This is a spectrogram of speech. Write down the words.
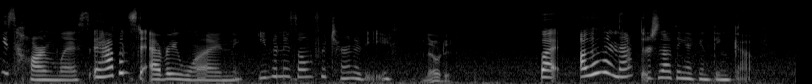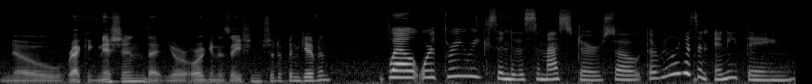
he's harmless. It happens to everyone, even his own fraternity. Noted. But other than that, there's nothing I can think of. No recognition that your organization should have been given? Well, we're three weeks into the semester, so there really isn't anything.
